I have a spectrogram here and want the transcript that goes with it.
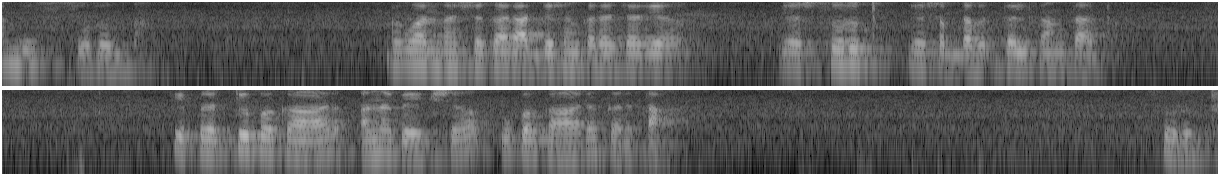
म्हणजे सुहृद. भगवान भाष्यकार आद्यशंकराचार्य यश सुहृत या शब्दाबद्दल सांगतात की प्रत्युपकार अनपेक्ष उपकार करता. सुहृत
